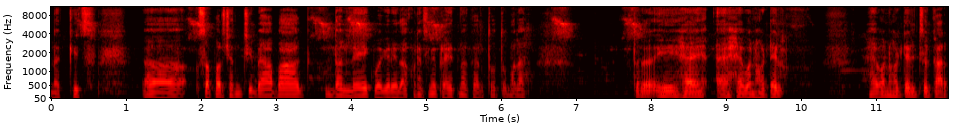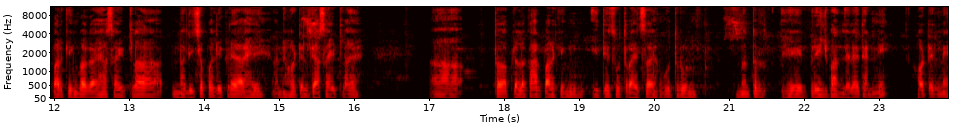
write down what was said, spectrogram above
नक्कीच. सफरचंदची बा बाग द लेक वगैरे दाखवण्याचा मी प्रयत्न करतो तुम्हाला. तर हे आहे हॅवन हॉटेल हॅवन हॉटेलचं कार पार्किंग बघा ह्या साईडला नदीच्या पलीकडे आहे आणि हॉटेल त्या साईडला आहे. तर आपल्याला कार पार्किंग इथेच उतरायचं आहे. उतरून नंतर हे ब्रिज बांधलेलं आहे त्यांनी हॉटेलने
